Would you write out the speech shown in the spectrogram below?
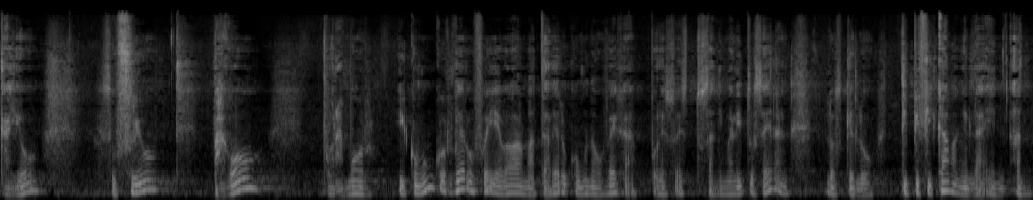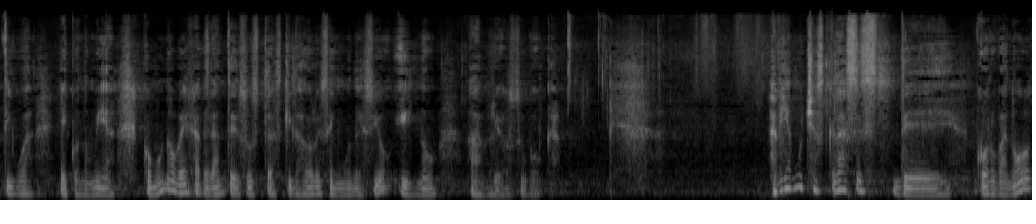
cayó, sufrió, pagó por amor. Y como un cordero fue llevado al matadero como una oveja, por eso estos animalitos eran los que lo tipificaban en la antigua economía. Como una oveja delante de sus trasquiladores se enmudeció y no abrió su boca. Había muchas clases de corbanot,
